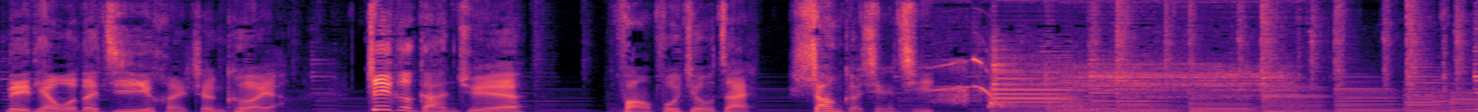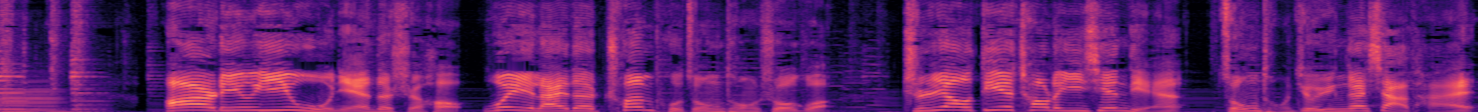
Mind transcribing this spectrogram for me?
那天我的记忆很深刻呀，这个感觉仿佛就在上个星期。二零一五年的时候，未来的川普总统说过，只要跌超了一千点，总统就应该下台。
